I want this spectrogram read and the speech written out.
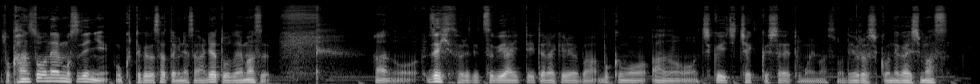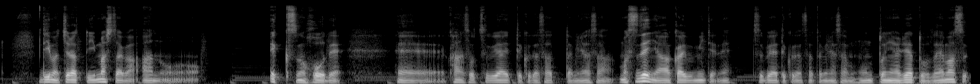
そう感想ね、もうすでに送ってくださった皆さんありがとうございます。あの、ぜひそれでつぶやいていただければ、僕も、あの、逐一チェックしたいと思いますので、よろしくお願いします。で、今ちらっと言いましたが、あの、X の方で、えー、感想つぶやいてくださった皆さん、まあ、すでにアーカイブ見てね、つぶやいてくださった皆さんも本当にありがとうございます。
